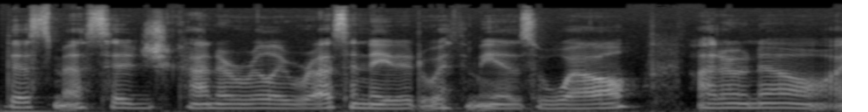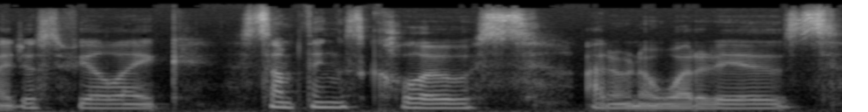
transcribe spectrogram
this message kind of really resonated with me as well. I don't know. I just feel like something's close. I don't know what it is.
